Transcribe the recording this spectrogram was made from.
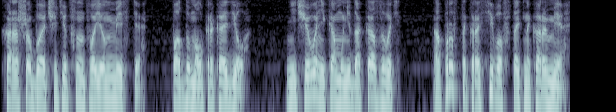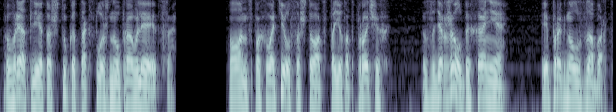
Хорошо бы очутиться на твоем месте –– подумал крокодил. «Ничего никому не доказывать, а просто красиво встать на корме. Вряд ли эта штука так сложно управляется». Он спохватился, что отстаёт от прочих, задержал дыхание и прыгнул за борт.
